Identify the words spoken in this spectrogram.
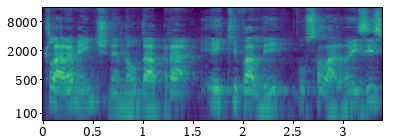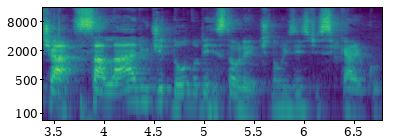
Claramente, né, não dá para equivaler o salário. Não existe ah, salário de dono de restaurante, não existe esse cargo,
